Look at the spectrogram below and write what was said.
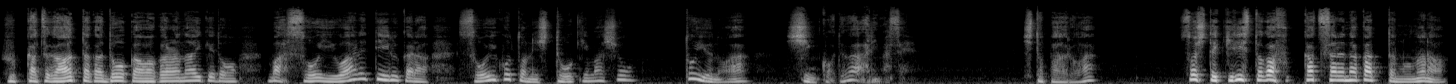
復活があったかどうかわからないけど、まあそう言われているから、そういうことにしておきましょう。というのは信仰ではありません。使徒パウロは、そしてキリストが復活されなかったのなら、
